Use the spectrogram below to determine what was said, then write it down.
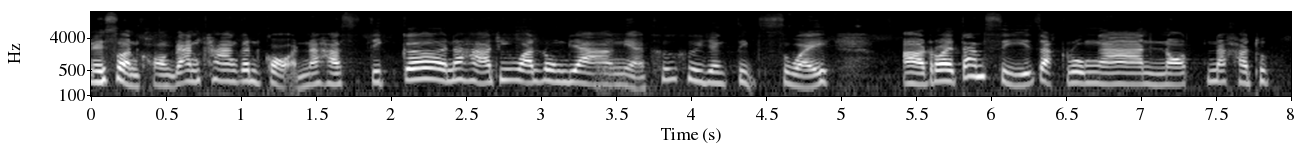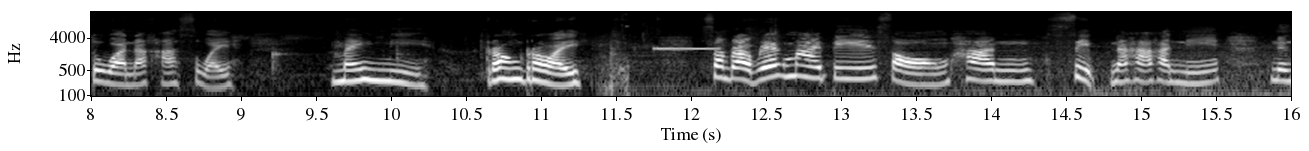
ในส่วนของด้านข้างกันก่อนนะคะ สติกเกอร์นะคะ ที่วัดลงยางเนี่ยคือคือยังติดสวย รอยแต้มสีจากโรงงานน็อตนะคะ ทุกตัวนะคะสวยไม่มีร่องรอยสำหรับเลขไมล์ปี 2010 นะคะ คันนี้ 175,234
